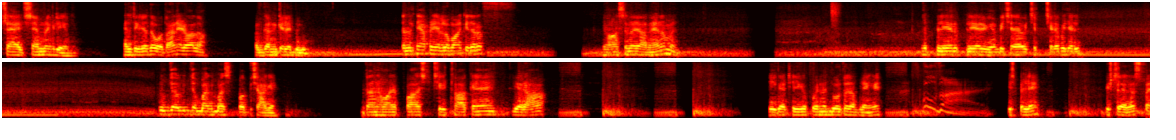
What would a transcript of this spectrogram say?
शायद स्टैमिना के लिए हेल्थ के लिए तो होता है नेट वाला। और गन के लिए ब्लू चलते हैं अपने येलो मार्क की तरफ़। यहाँ से ना जाना है ना मैं। प्लेयर प्लेयर भी हैं, पीछे पीछे पे जाओ रुक जाओ बस बस पीछे आ गए। गन हमारे पास ठीक ठाक है, ये रहा। ठीक है ठीक है, कोई ना, दूर तो जब लेंगे। इस पे ले पिस्टल है उस पे।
